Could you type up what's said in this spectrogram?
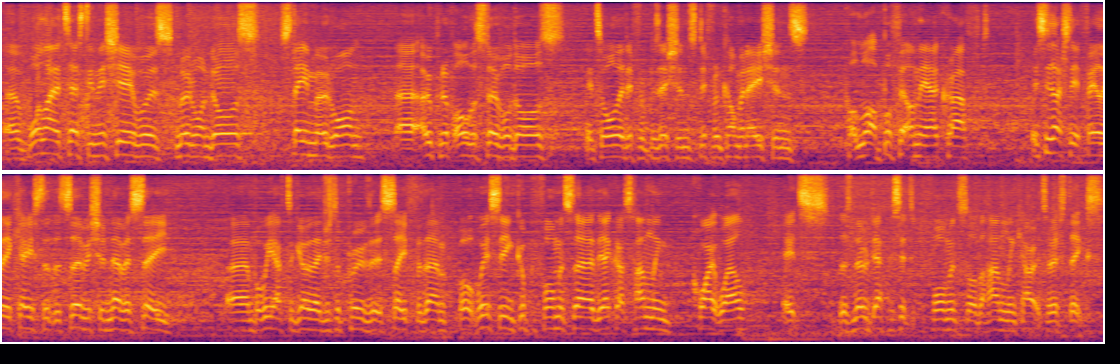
Uh, one line of testing this year was mode 1 doors, stay in mode 1, uh, open up all the STOVL doors into all the different positions, different combinations, put a lot of buffet on the aircraft. This is actually a failure case that the service should never see, um, but we have to go there just to prove that it's safe for them. But we're seeing good performance there. The aircraft's handling quite well. It's, there's no deficit to performance or the handling characteristics.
